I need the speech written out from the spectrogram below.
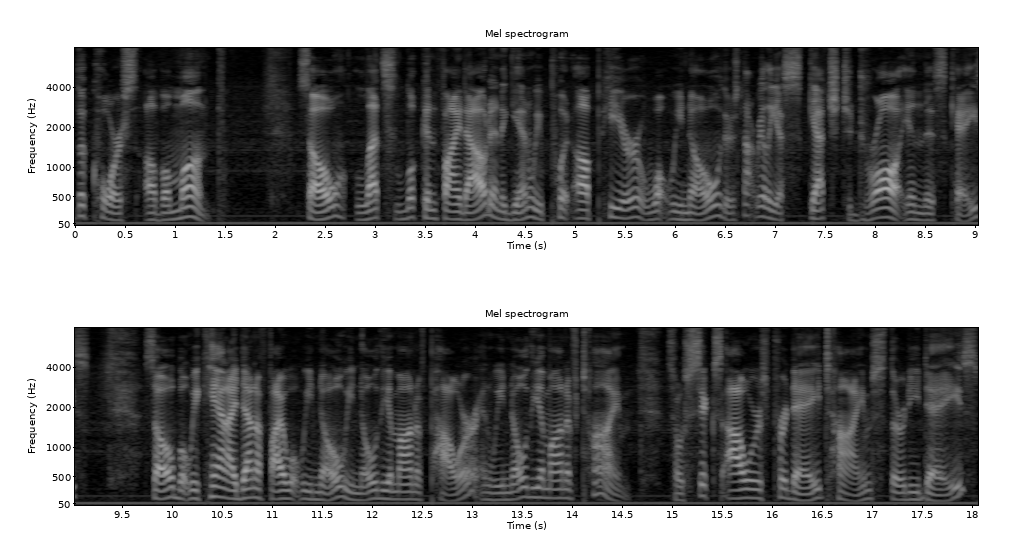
the course of a month? So let's look and find out. And again, we put up here what we know. There's not really a sketch to draw in this case. So but we can identify what we know. We know the amount of power and we know the amount of time. So six hours per day times 30 days.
